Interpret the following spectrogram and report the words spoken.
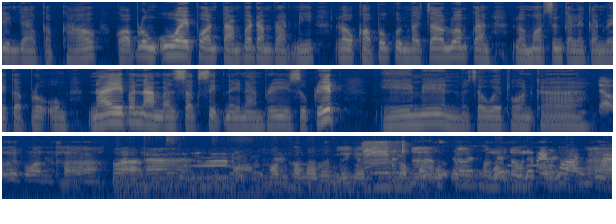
ยืนยาวกับเขา ขอพระองค์อวยพรตามพระดำรัสนี้ เราขอบพระคุณพระเจ้าร่วมกันเรามอบซึ่งกันและกันไว้กับพระองค์ ในพระนามอันศักดิ์สิทธิ์ในนามพระเยซูคริสต์เอเมนพระเจ้าอวยพรค่ะเจ้าอวยพรค่ะทำเขาเราเริ่มเลยยังเจ้าขอให้เราได้ผลค่ะ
